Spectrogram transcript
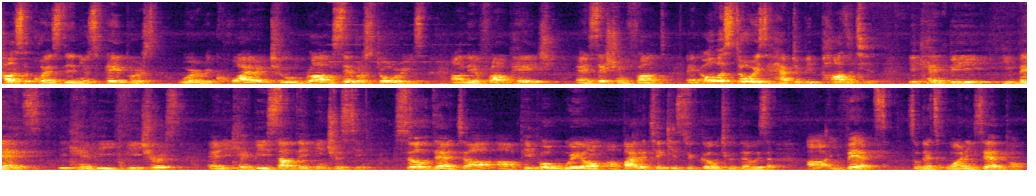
consequence, the newspapers were required to run several stories on their front page and section front. And all the stories have to be positive. It can be events, it can be features, and it can be something interesting so that uh, uh, people will uh, buy the tickets to go to those events. So that's one example.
